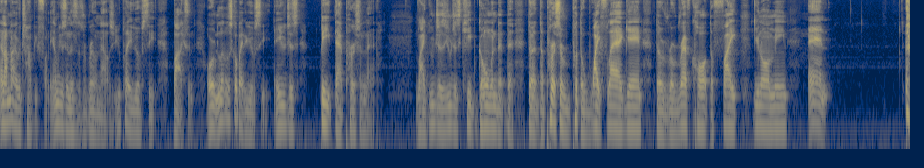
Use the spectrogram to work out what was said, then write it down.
and I'm not even trying to be funny. I'm using this as a real analogy. You play UFC, boxing, or let's go back to UFC, and you just beat that person down like you just you just keep going. The the the, the person put the white flag in. The, the ref called the fight. You know what I mean? And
